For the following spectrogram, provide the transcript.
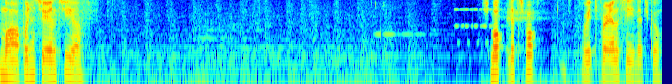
Umaapoy na si LC ah. Smoke, let's smoke. Wait for LC, let's go.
